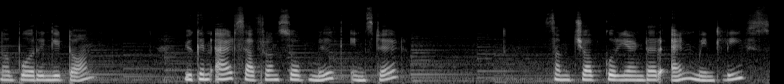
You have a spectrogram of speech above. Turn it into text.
Now pouring it on. You can add saffron soaked milk instead. Some chopped coriander and mint leaves.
